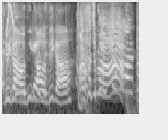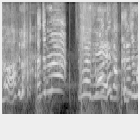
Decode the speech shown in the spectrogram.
어디가 어디가 어디가? 아 하지마 이리 와. 이리 와. 하지마 죽어야지. 하지마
